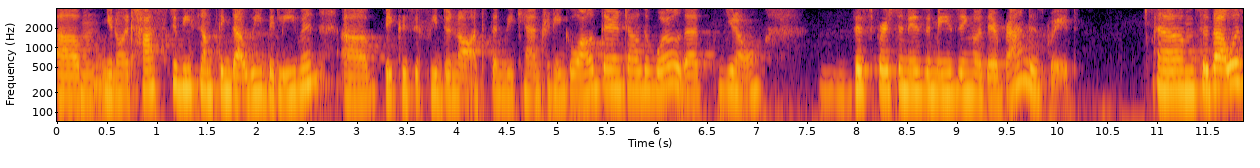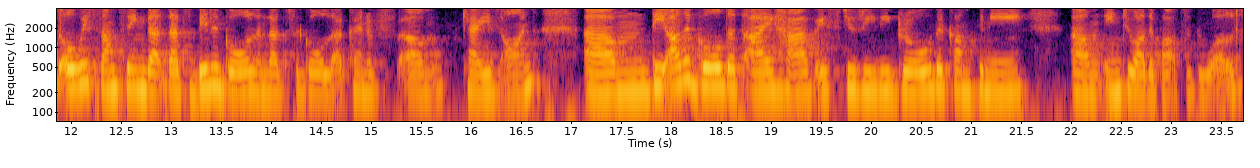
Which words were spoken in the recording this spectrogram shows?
Um, you know it has to be something that we believe in uh, because if we do not then we can't really go out there and tell the world that you know this person is amazing or their brand is great um, so that was always something that that's been a goal and that's a goal that kind of um, carries on. Um, the other goal that i have is to really grow the company um, into other parts of the world.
